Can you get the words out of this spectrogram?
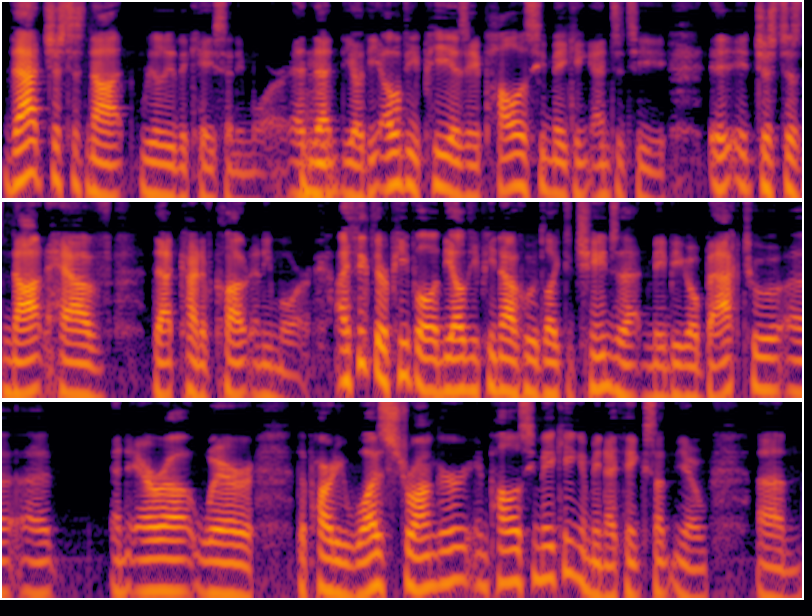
That just is not really the case anymore, and mm-hmm. that you know the LDP as a policy making entity, it, it just does not have that kind of clout anymore. I think there are people in the LDP now who would like to change that and maybe go back to a, a an era where the party was stronger in policymaking. I mean, I think some, you know, um,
